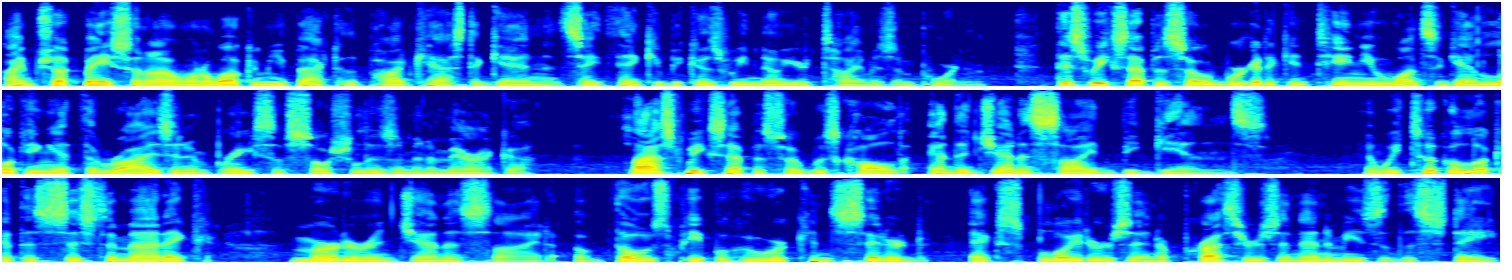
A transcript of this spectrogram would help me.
I'm Chuck Mason, and I want to welcome you back to the podcast again and say thank you because we know your time is important. This week's episode, we're going to continue once again looking at the rise and embrace of socialism in America. Last week's episode was called And the Genocide Begins. And we took a look at the systematic murder and genocide of those people who were considered exploiters and oppressors and enemies of the state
